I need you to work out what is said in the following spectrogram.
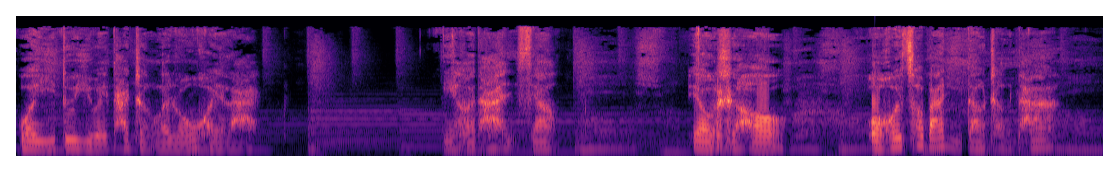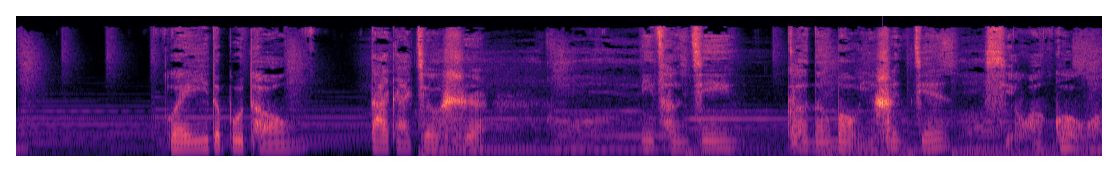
我一度以为他整了容回来。你和他很像，有时候我会错把你当成他。唯一的不同，大概就是你曾经。可能某一瞬间喜欢过我。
